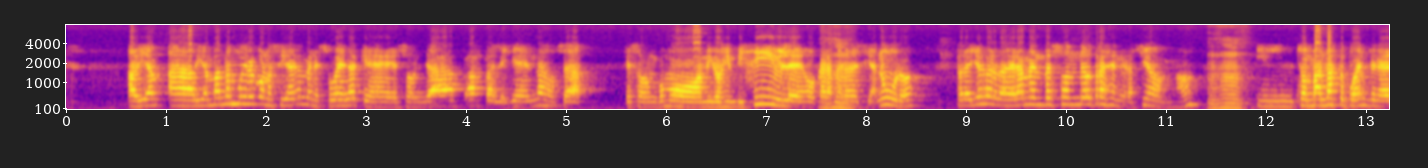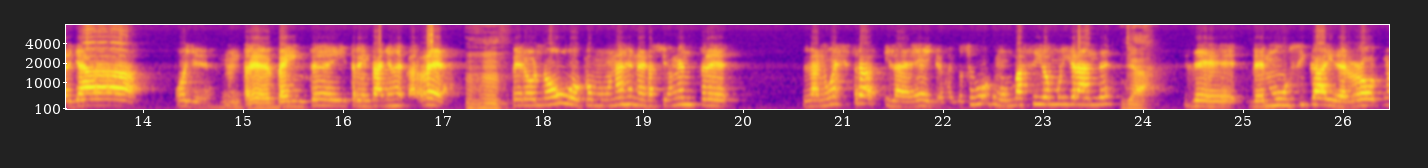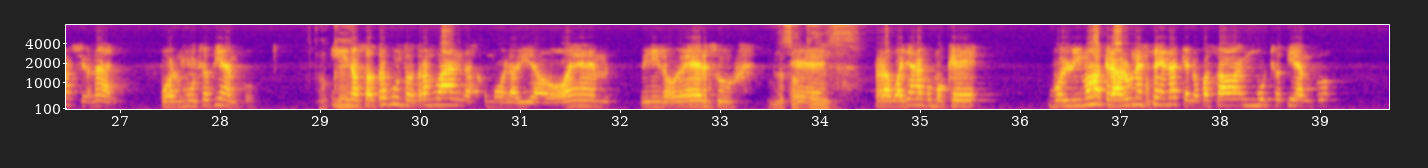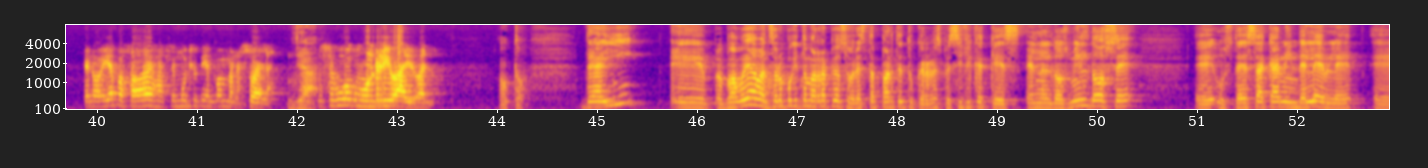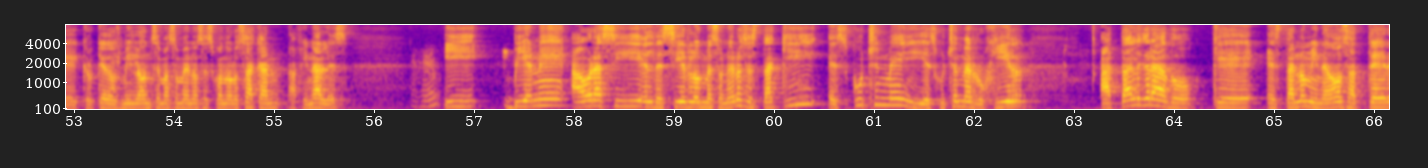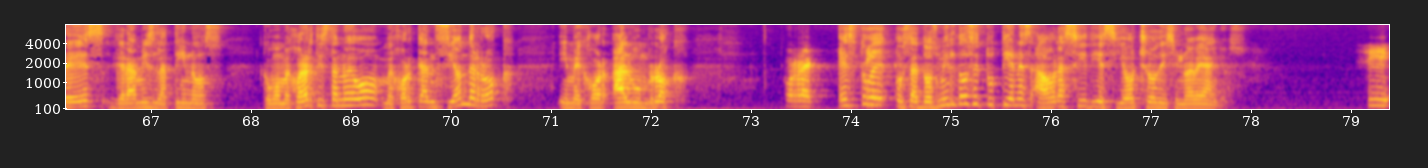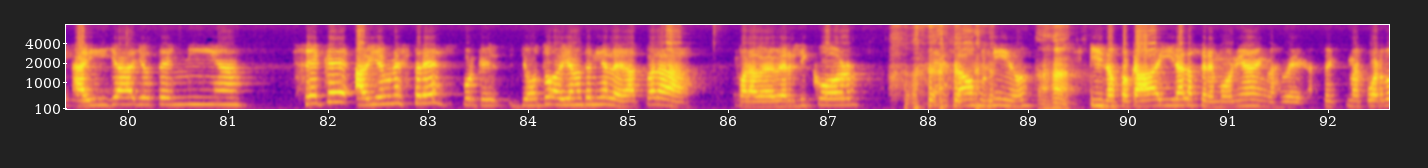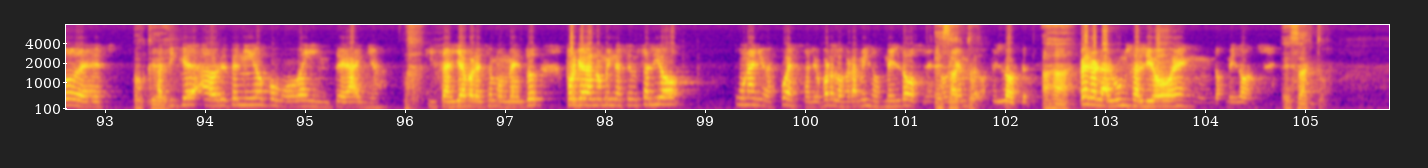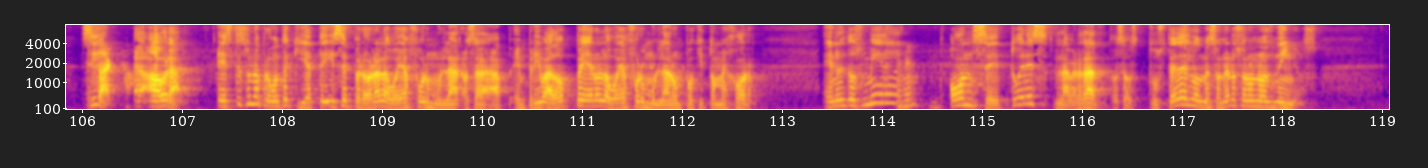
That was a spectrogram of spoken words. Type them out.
había, habían bandas muy reconocidas en Venezuela que son ya hasta leyendas, o sea, que son como Amigos Invisibles o Caramelos de Cianuro, pero ellos verdaderamente son de otra generación, ¿no? Y son bandas que pueden tener ya, oye, entre 20 y 30 años de carrera, ujú. pero no hubo como una generación entre la nuestra y la de ellos, entonces hubo como un vacío muy grande de, de música y de rock nacional por mucho tiempo. ok. Y nosotros junto a otras bandas como La Vida Bohem, Vinilo Versus, Los eh. Raguayana, como que volvimos a crear una escena que no pasaba en mucho tiempo, que no había pasado desde hace mucho tiempo en Venezuela. Entonces hubo como un revival. Ok. De ahí, eh, voy a avanzar un poquito más rápido sobre esta parte de tu carrera específica, que es en el 2012, eh, ustedes sacan Indeleble, eh, creo que 2011 más o menos es cuando lo sacan, a finales, y viene ahora sí el decir, los mesoneros está aquí, escúchenme y escúchenme rugir a tal grado que están nominados a tres Grammys latinos como mejor artista nuevo, mejor canción de rock y mejor álbum rock. Correcto. Esto Sí. es, o sea, 2012 tú tienes ahora sí 18, 19 años. Sí, ahí ya yo tenía... Sé que había un estrés porque yo todavía no tenía la edad para, para beber licor en Estados Unidos Ajá. y nos tocaba ir a la ceremonia en Las Vegas. Me acuerdo de eso. Así que habré tenido como 20 años, quizás ya para ese momento, porque la nominación salió un año después, salió para los Grammys 2012, en Exacto. noviembre de 2012. Ajá. Pero el álbum salió en 2011. Exacto. Sí. Exacto. eh, Ahora, esta es una pregunta que ya te hice, pero ahora la voy a formular, o sea, en privado, pero la voy a formular un poquito mejor. En el 2011, tú eres, la verdad, o sea, ustedes los mesoneros son unos niños.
